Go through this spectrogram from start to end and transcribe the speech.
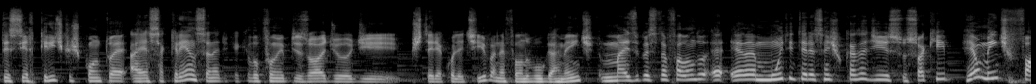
tecer críticas quanto a essa crença, né? De que aquilo foi um episódio de histeria coletiva, né? Falando vulgarmente. Mas o que você tá falando é, é muito interessante por causa disso. Só que realmente falta,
